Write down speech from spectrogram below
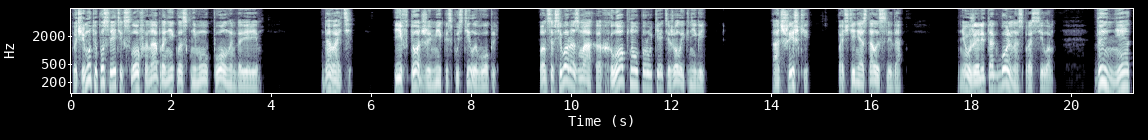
Почему-то после этих слов она прониклась к нему полным доверием. «Давайте». И в тот же миг испустила вопль. Он со всего размаха хлопнул по руке тяжелой книгой. От шишки Почти не осталось следа. «Неужели так больно?» — спросил он. «Да нет».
